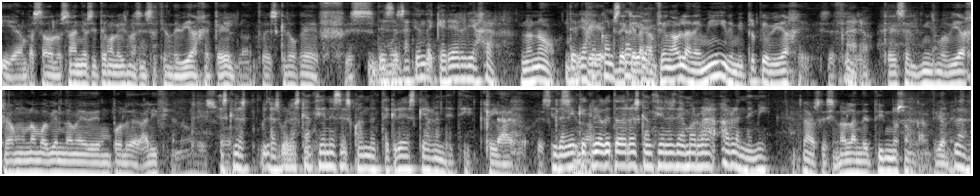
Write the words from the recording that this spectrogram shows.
y han pasado los años y tengo la misma sensación de viaje que él, ¿no? Entonces creo que pff, es... De muy- sensación de querer viajar. No, no, de viaje que, de constante. que la canción habla de mí y de mi propio viaje, es decir, Claro. que es el mismo viaje aún no moviéndome de un pueblo de Galicia, ¿no? Eso- Es que las, las buenas canciones es cuando te crees que hablan de ti. Claro, es y que también si que no- creo que todas las canciones de amor hablan de mí. Claro, es que si no hablan de ti no son canciones. Claro,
